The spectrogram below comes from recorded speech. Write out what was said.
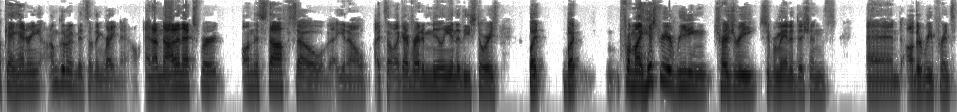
Okay, Henry, I'm going to admit something right now, and I'm not an expert on this stuff, so you know it's not like I've read a million of these stories, but but from my history of reading Treasury Superman editions and other reprints,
